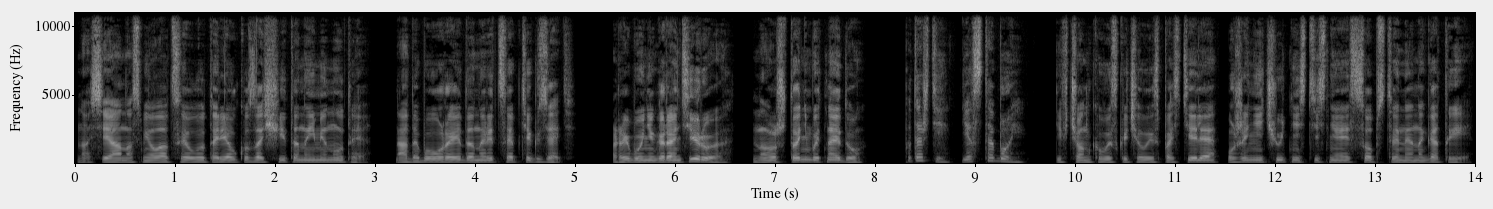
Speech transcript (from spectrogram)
Но Сиана смела целую тарелку за считанные минуты. Надо бы у Рейда на рецептик взять. Рыбу не гарантирую, но что-нибудь найду. «Подожди, я с тобой». Девчонка выскочила из постели, уже ничуть не стесняясь собственной ноготы.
